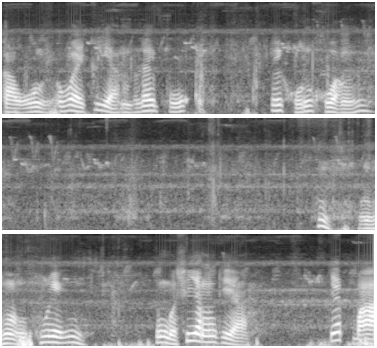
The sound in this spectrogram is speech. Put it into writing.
เก่าเอาไว้เกี่ยมได้ปลูกได้ขนขวางขนห่วงเฮงต้องบ่เสี่ยงเถี่ยเจ็บบา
